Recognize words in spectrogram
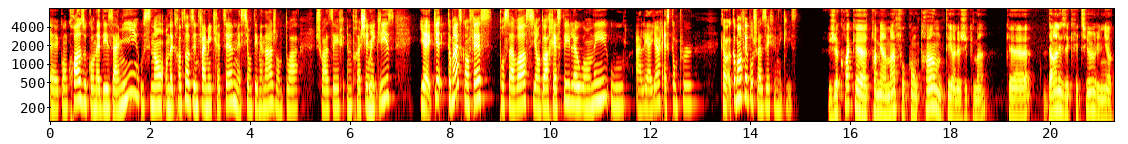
euh, qu'on croise ou qu'on a des amis, ou sinon on a grandi dans une famille chrétienne, mais si on déménage, on doit choisir une prochaine église. comment est-ce qu'on fait pour savoir si on doit rester là où on est ou aller ailleurs? Est-ce qu'on peut... comment on fait pour choisir une église? Je crois que, premièrement, il faut comprendre théologiquement que dans les Écritures, il n'y a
